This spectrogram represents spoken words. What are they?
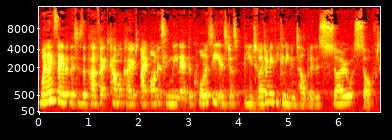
When I say that this is the perfect camel coat I honestly mean it. The quality is just beautiful. I don't know if you can even tell but it is so soft.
